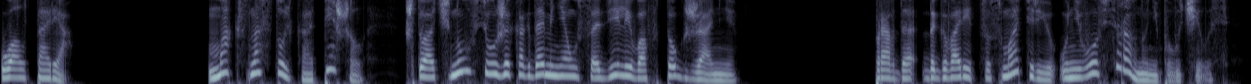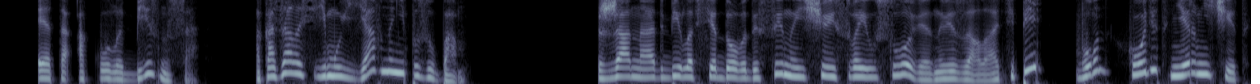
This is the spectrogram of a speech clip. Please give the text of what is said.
у алтаря. Макс настолько опешил, что очнулся уже, когда меня усадили в авто к Жанне. Правда, договориться с матерью у него все равно не получилось. Эта акула бизнеса оказалась ему явно не по зубам. Жанна отбила все доводы сына, еще и свои условия навязала, а теперь вон ходит, нервничает,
